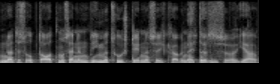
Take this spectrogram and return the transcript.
Na, das Opt-out muss einem immer zustehen. Also ich glaube nicht, Weiterhin. dass äh, ja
